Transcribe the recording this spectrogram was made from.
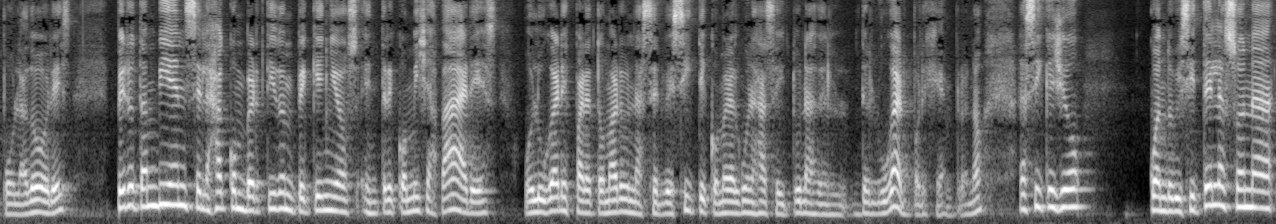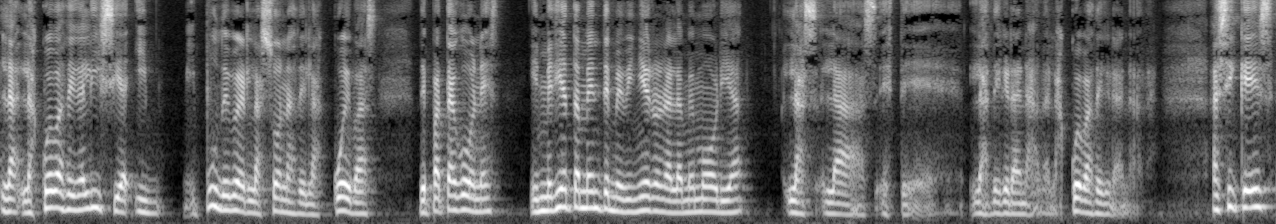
pobladores, pero también se las ha convertido en pequeños, entre comillas, bares o lugares para tomar una cervecita y comer algunas aceitunas del, lugar, por ejemplo, ¿no? Así que yo, cuando visité la zona, las cuevas de Galicia y, pude ver las zonas de las cuevas de Patagones, inmediatamente me vinieron a la memoria las, las, este, las de Granada, las cuevas de Granada. Así que es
